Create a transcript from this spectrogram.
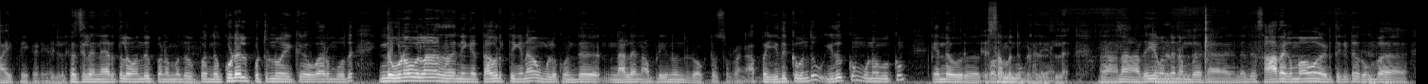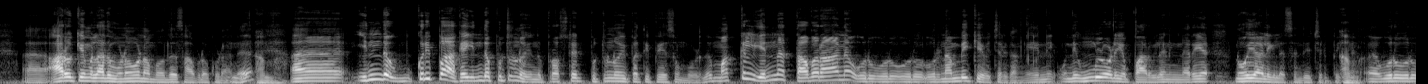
வாய்ப்பே கிடையாது. இப்போ சில நேரத்தில் வந்து இப்போ நம்ம வந்து இப்போ இந்த குடல் புற்றுநோய்க்கு வரும்போது இந்த உணவுலாம் நீங்கள் தவிர்த்தீங்கன்னா உங்களுக்கு வந்து நலன் அப்படின்னு வந்து டாக்டர் சொல்கிறாங்க அப்போ இதுக்கு வந்து இதுக்கும் உணவுக்கும் எந்த ஒரு கிடையாது. இல்லை. ஆனால் அதையே வந்து நம்ம என்னது சாதகமாகவும் எடுத்துக்கிட்டு ரொம்ப ஆரோக்கியம் இல்லாத உணவும் நம்ம வந்து சாப்பிடக்கூடாது. இந்த குறிப்பாக இந்த புற்றுநோய் இந்த ப்ரோஸ்டேட் புற்றுநோய் பற்றி பேசும்பொழுது மக்கள் என்ன தவறான ஒரு ஒரு ஒரு நம்பிக்கை வச்சுருக்காங்க. உங்களுடைய பார்வையில் நீங்கள் நிறைய நோயாளிகளை சந்திச்சிருப்பீங்க. ஒரு ஒரு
